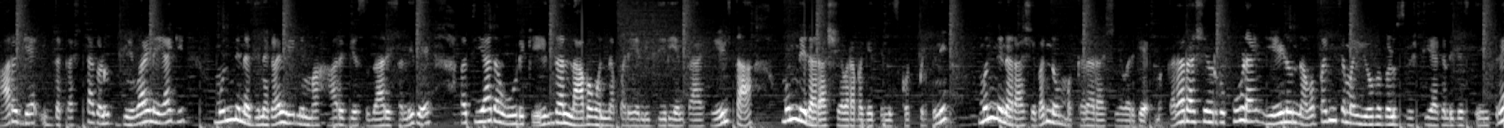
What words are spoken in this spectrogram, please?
ಆರೋಗ್ಯ ಇದ್ದ ಕಷ್ಟಗಳು ನಿವಾರಣೆಯಾಗಿ ಮುಂದಿನ ದಿನಗಳಲ್ಲಿ ನಿಮ್ಮ ಆರೋಗ್ಯ ಸುಧಾರಿಸಲಿದೆ. ಅತಿಯಾದ ಹೂಡಿಕೆಯಿಂದ ಲಾಭವನ್ನು ಪಡೆಯಲಿದ್ದೀರಿ ಅಂತ ಹೇಳ್ತಾ ಮುಂದಿನ ರಾಶಿಯವರ ಬಗ್ಗೆ ತಿಳಿಸ್ಕೊಟ್ಬಿಡ್ತೀನಿ. ಮುಂದಿನ ರಾಶಿ ಬಂದು ಮಕರ ರಾಶಿಯವರಿಗೆ. ಮಕರ ರಾಶಿಯವರಿಗೂ ಕೂಡ ಏಳು ನವಪಂಚಮ ಯೋಗಗಳು ಸೃಷ್ಟಿಯಾಗಲಿದೆ ಸ್ನೇಹಿತರೆ.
